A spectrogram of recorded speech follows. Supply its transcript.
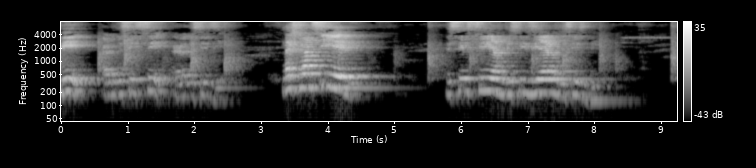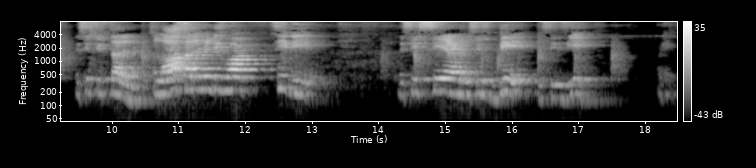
B and this is C and this is E. Next one CAB. This is C and this is A and this is B. This is fifth element. So last element is what? CBA. This is C and this is B. This is E. Okay.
